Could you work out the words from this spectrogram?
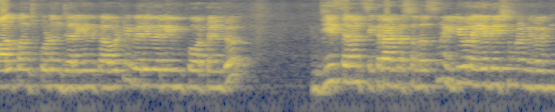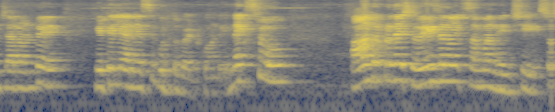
పాల్పంచుకోవడం జరిగింది కాబట్టి very very important G seven శిఖరాగ్ర సదస్సును ఇటీవల ఏ దేశంలో నిర్వహించారు అంటే ఇటలీ అనేసి గుర్తుపెట్టుకోండి. నెక్స్ట్ ఆంధ్రప్రదేశ్ రీజనల్కి సంబంధించి సో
